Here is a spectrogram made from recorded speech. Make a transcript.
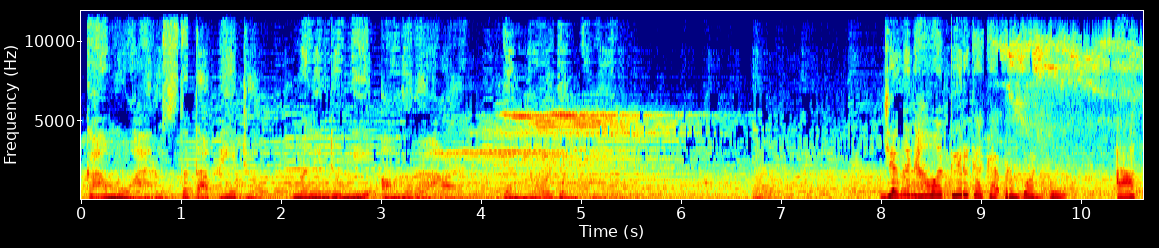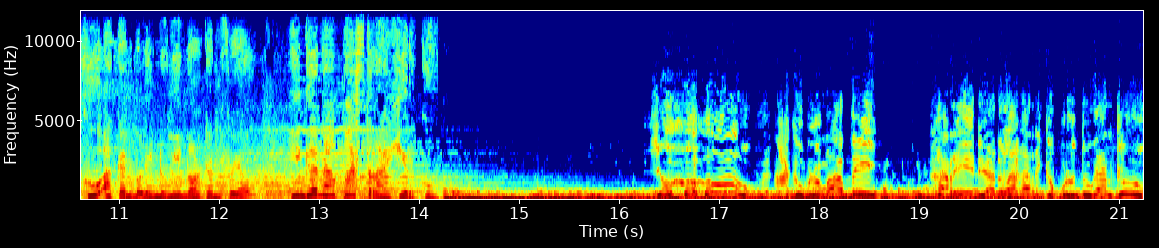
Kamu harus tetap hidup melindungi Aurora Heart dan Northern Vale. Jangan khawatir kakak perempuanku. Aku akan melindungi Northern Vale hingga napas terakhirku. Yoho, aku belum mati. Hari ini adalah hari keberuntunganku.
